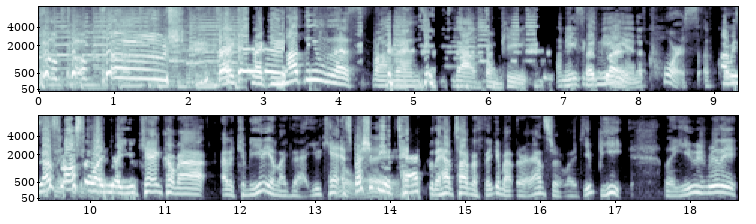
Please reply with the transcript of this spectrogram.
Poof, poof, poosh! I expect nothing less from than that from Pete. I mean, he's a That's right. comedian, of course. Of course. I mean, that's also why yeah, you can't come out at a comedian like that. You can't, No especially be way. attacked when they have time to think about their answer. Like you beat. Like you really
